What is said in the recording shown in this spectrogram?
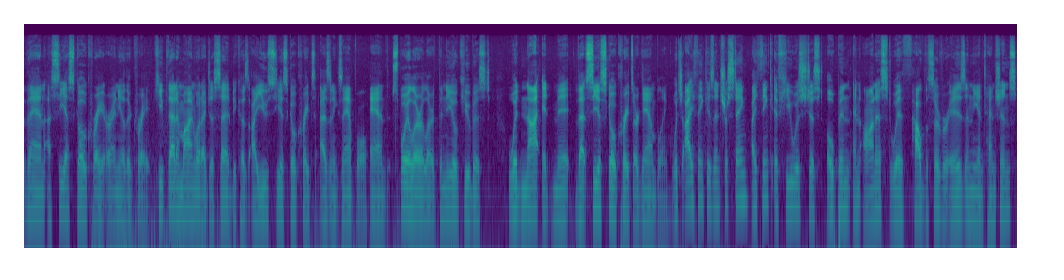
than a CSGO crate or any other crate. Keep that in mind what I just said because I use CSGO crates as an example. And spoiler alert, the NeoCubest would not admit that CSGO crates are gambling, which I think is interesting. I think if he was just open and honest with how the server is and the intentions,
